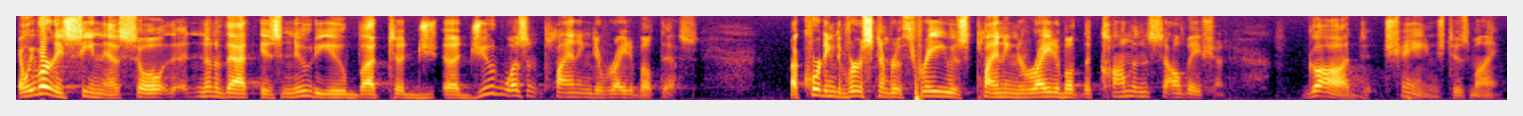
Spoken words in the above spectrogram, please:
And we've already seen this, so none of that is new to you, but uh, uh, Jude wasn't planning to write about this. According to verse number three, he was planning to write about the common salvation. God changed his mind.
